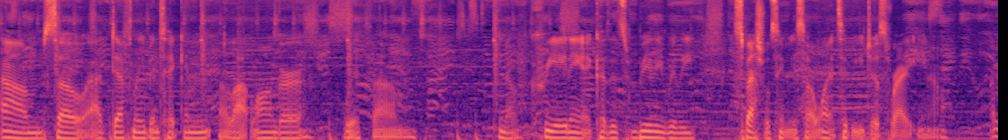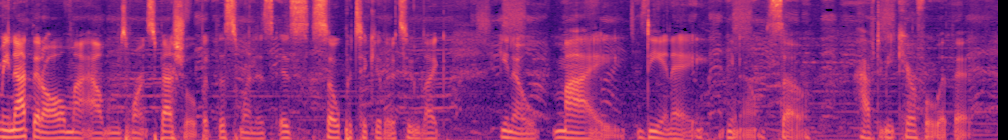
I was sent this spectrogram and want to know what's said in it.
Um, so i've definitely been taking a lot longer with um, you know creating it because it's really really special to me. So i want it to be just right you know I mean, not that all my albums weren't special, but this one is is so particular to like, you know, my DNA. You know, so I have to be careful with it.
